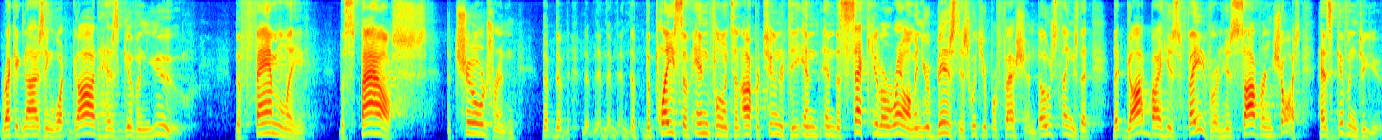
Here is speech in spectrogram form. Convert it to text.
recognizing what God has given you, the family, the spouse, the children, the, the, the, the, place of influence and opportunity in, in the secular realm, in your business, with your profession, those things that, that God, by His favor and His sovereign choice, has given to you.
